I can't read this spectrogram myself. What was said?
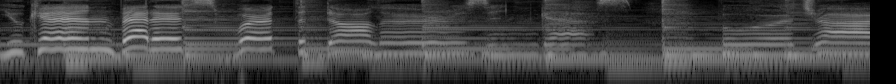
You can bet it's worth dollars in gas for a drive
